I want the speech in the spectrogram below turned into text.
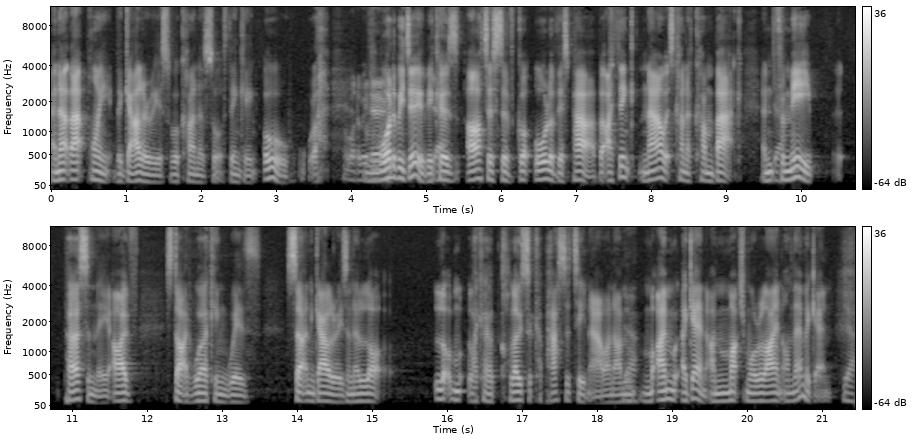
and at that point the galleries were kind of sort of thinking oh wh- What do we do? what do we do? Because artists have got all of this power. But I think now it's kind of come back. And Yeah. for me personally, I've started working with certain galleries and a lot, lot like a closer capacity now. And I'm, Yeah. I'm again, I'm much more reliant on them again. yeah.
